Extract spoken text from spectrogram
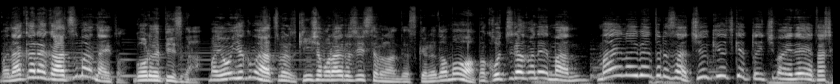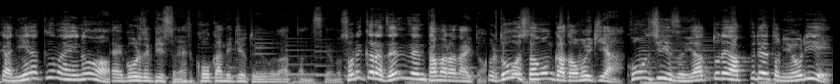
まあ、なかなか集まらないと。ゴールデンピースが。まあ、400枚集めると金賞もらえるシステムなんですけれども、まあ、こちらがね、まあ、前のイベントでさ、中級チケット1枚で、確か200枚の、えーゴールデンピースとね、交換できるということがあったんですけども、それから全然たまらないと。これどうしたもんかと思いきや、今シーズンやっとね、アップデートにより、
